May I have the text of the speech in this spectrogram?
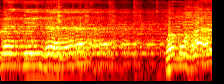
محمد ومحمد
